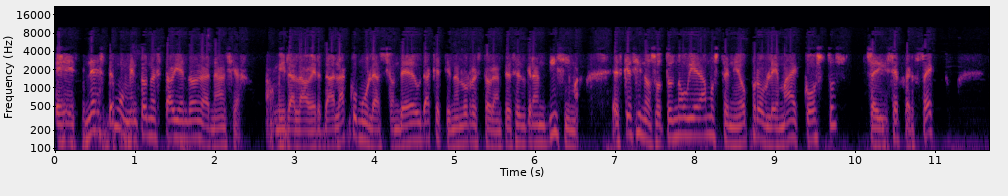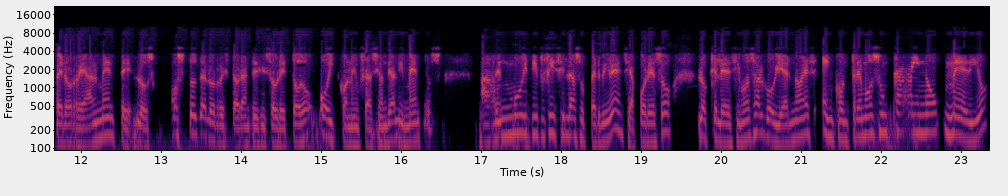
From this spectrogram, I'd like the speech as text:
Eh, en este momento no está viendo ganancia. Mira, la verdad, la acumulación de deuda que tienen los restaurantes es grandísima. Es que si nosotros no hubiéramos tenido problema de costos, se dice perfecto. Pero realmente los costos de los restaurantes y sobre todo hoy con la inflación de alimentos hacen muy difícil la supervivencia. Por eso lo que le decimos al gobierno es encontremos un camino medio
